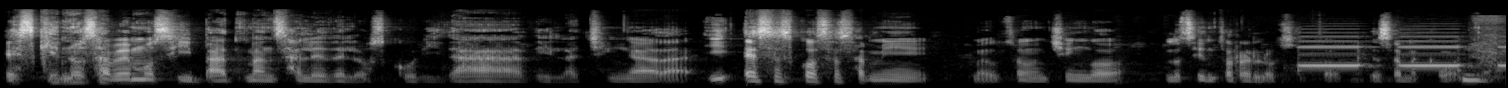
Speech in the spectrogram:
es que no sabemos si Batman sale de la oscuridad y la chingada. Y esas cosas a mí me gustan un chingo. Lo siento, relojito. Ya se me acabó.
